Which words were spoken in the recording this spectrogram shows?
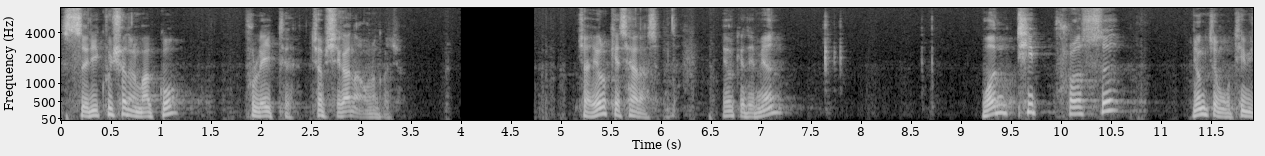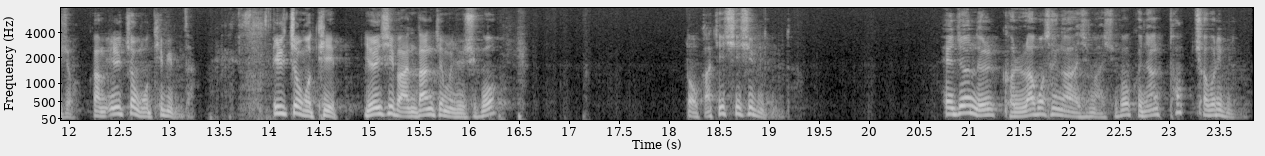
3 쿠션을 맞고 플레이트, 접시가 나오는 거죠. 자 이렇게 세워놨습니다. 이렇게 되면 1팁 플러스 0.5팁이죠. 그럼 1.5팁입니다. 1.5팁 10시 반 당점을 주시고 똑같이 치시면 됩니다. 회전을 걸라고 생각하지 마시고 그냥 톡 쳐버리면 됩니다.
